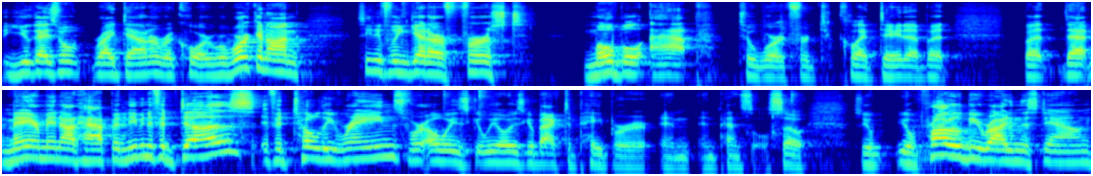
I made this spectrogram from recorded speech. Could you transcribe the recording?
you guys will write down or record. We're working on seeing if we can get our first mobile app to work for to collect data, but but that may or may not happen. Even if it does, if it totally rains, we're always we always go back to paper and, and pencil. So so you'll, you'll probably be writing this down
